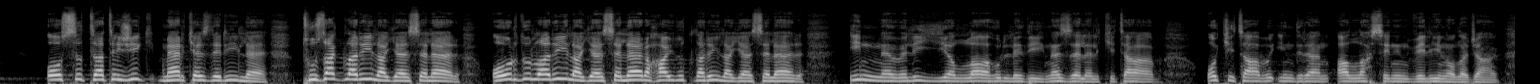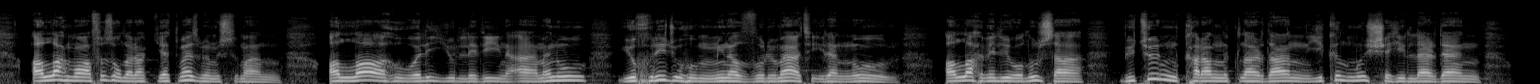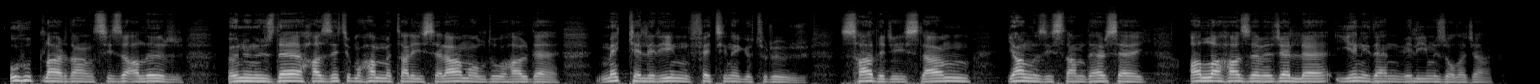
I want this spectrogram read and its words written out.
o stratejik merkezleriyle, tuzaklarıyla gelseler, ordularıyla gelseler, haydutlarıyla gelseler, inne veliyyallahu lezî nezzelel kitab. O kitabı indiren Allah senin velin olacak. Allah muhafız olarak yetmez mi Müslüman? Allahu veliyyullezîne âmenû yuhricuhum minez-zulümâti ilen-nur. Allah veli olursa bütün karanlıklardan, yıkılmış şehirlerden, Uhudlardan sizi alır. Önünüzde Hz. Muhammed Aleyhisselam olduğu halde Mekkelerin fethine götürür. Sadece İslam, yalnız İslam dersek Allah Azze ve Celle yeniden velimiz olacak.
